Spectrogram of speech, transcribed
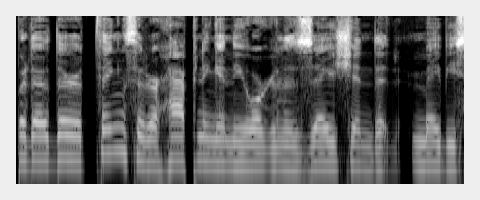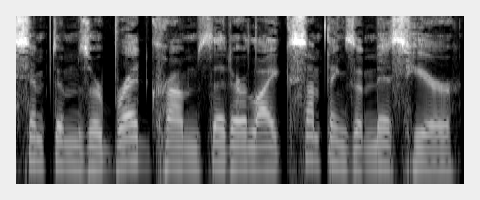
But are there things that are happening in the organization that maybe symptoms or breadcrumbs that are like something's amiss here?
